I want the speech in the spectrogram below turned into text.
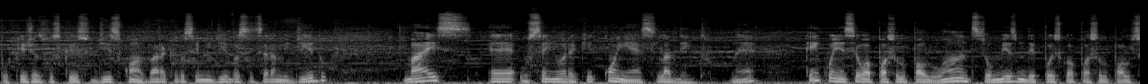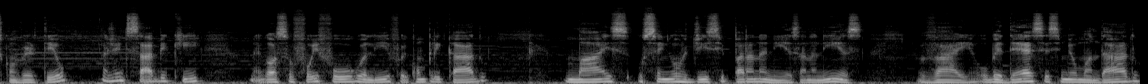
porque Jesus Cristo diz: com a vara que você medir, você será medido. Mas é o Senhor é que conhece lá dentro, né? Quem conheceu o apóstolo Paulo antes, ou mesmo depois que o apóstolo Paulo se converteu, a gente sabe que o negócio foi fogo ali, foi complicado, mas o Senhor disse para Ananias: Ananias, vai, obedece esse meu mandado,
